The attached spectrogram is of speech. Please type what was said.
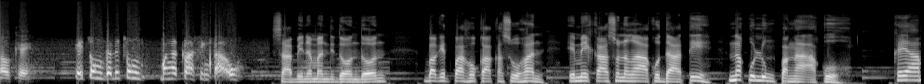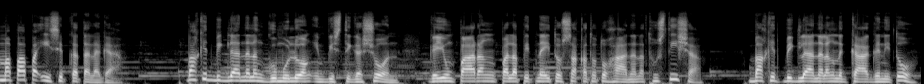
Okay. Itong ganitong mga klaseng tao. Sabi naman ni Dondon, bakit pa ako kakasuhan? E may kaso na nga ako dati. Nakulong pa nga ako. Kaya mapapaisip ka talaga. Bakit bigla na lang gumulo ang investigasyon, gayong parang palapit na ito sa katotohanan at hustisya? Bakit bigla na lang nagkaganito?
